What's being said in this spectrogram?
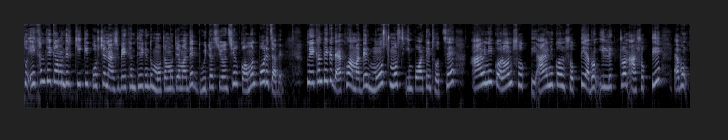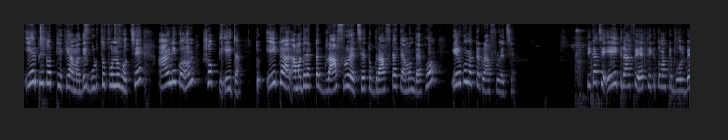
তো এখান থেকে আমাদের কি কি কোশ্চেন আসবে? এখান থেকে কিন্তু মোটামুটি আমাদের দুইটা সৃজনশীল কমন পড়ে যাবে। তো এখান থেকে দেখো আমাদের মোস্ট মোস্ট ইম্পর্টেন্ট হচ্ছে আয়নীকরণ শক্তি আয়নীকরণ শক্তি এবং ইলেকট্রন আসক্তি এবং এর ভিতর থেকে আমাদের গুরুত্বপূর্ণ হচ্ছে আয়নীকরণ শক্তি এইটা। তো এইটার আমাদের একটা গ্রাফ রয়েছে, তো গ্রাফটা কেমন দেখো? এরকম একটা গ্রাফ রয়েছে। ঠিক আছে? এই গ্রাফে থেকে তোমাকে বলবে,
